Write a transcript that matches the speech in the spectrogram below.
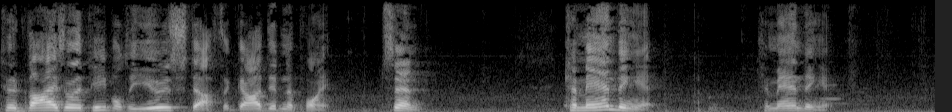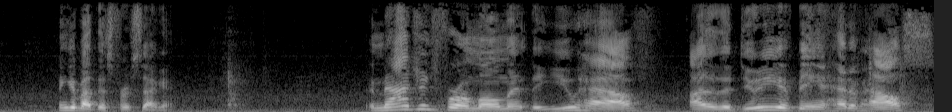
To advise other people to use stuff that God didn't appoint, sin. Commanding it, commanding it. Think about this for a second. Imagine for a moment that you have either the duty of being a head of house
